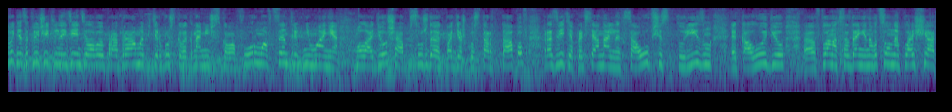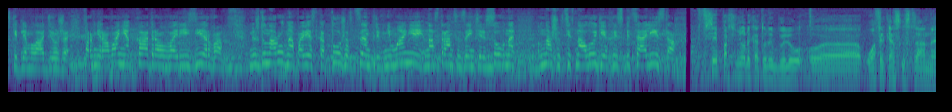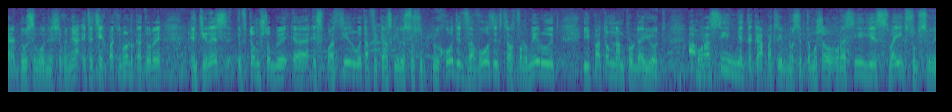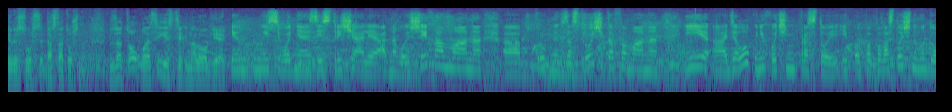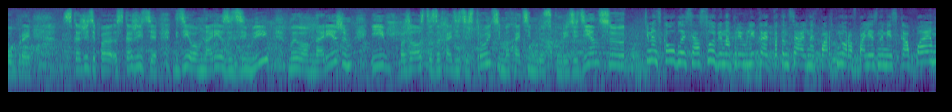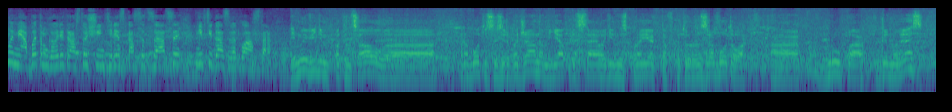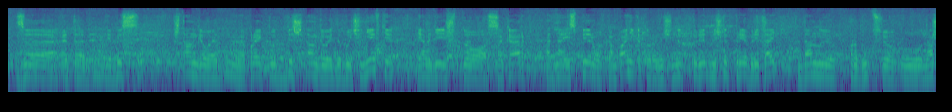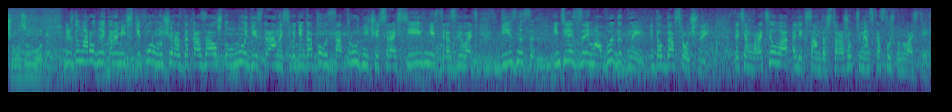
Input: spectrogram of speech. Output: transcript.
Сегодня заключительный день деловой программы Петербургского экономического форума. В центре внимания молодежь обсуждают поддержку стартапов, развитие профессиональных сообществ, туризм, экологию. Э, В планах создания инновационной площадки для молодежи, формирование кадрового резерва. Международная повестка тоже в центре внимания. Иностранцы заинтересованы в наших технологиях и специалистах. Все партнеры, которые были э, у африканских стран э, до сегодняшнего дня, это те партнеры, которые интерес в том, чтобы э, эксплуатировать африканские ресурсы. Приходят, завозят, трансформируют и потом нам продают. А у России нет такой потребности, потому что у России есть свои собственные ресурсы достаточно. Зато у России есть технология. И Мы сегодня здесь встречали одного из шейха Омана, э, крупных застройщиков Омана, и э, диалог у них очень простой и по- по- по-восточному добрый. Скажите, по- скажите, где вам нарезать земли, мы вам нарежем, и, пожалуйста, заходите строить, и мы хотим русскую резиденцию. Тюменская область особенно привлекает потенциальных партнеров полезными ископаемыми. Об этом говорит растущий интерес к ассоциации «Нефтегазовый кластер». И мы видим потенциал э, работы с Азербайджаном. Я представил один из проектов, который разработала э, группа ГМС. За, это бесштанговый э, проект по бесштанговой добыче нефти. Я надеюсь, что Сакар одна из первых компаний, которая начнет, начнет приобретать данную продукцию у нашего завода. Международный экономический форум еще раз доказал, что многие страны сегодня готовы сотрудничать с Россией, вместе развивать бизнес. Интерес взаимовыгодный и долгосрочный. Татьяна Воротилова, Александр Сторожук, Тюменская служба новостей.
